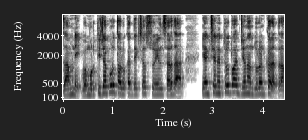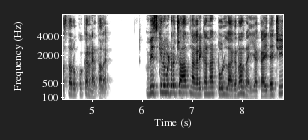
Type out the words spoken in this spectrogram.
जामणे व मूर्तिजापूर तालुकाध्यक्ष सुनील सरदार यांच्या नेतृत्वात जन आंदोलन करत रास्ता रोको करण्यात आलाय. वीस किलोमीटरच्या आत नागरिकांना टोल लागणार नाही. या कायद्याची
